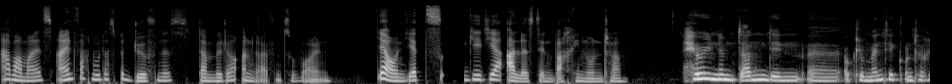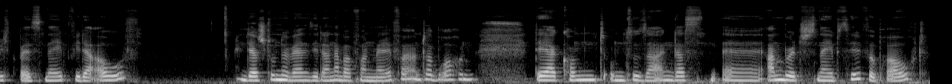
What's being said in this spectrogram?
abermals einfach nur das Bedürfnis, Dumbledore angreifen zu wollen. Ja, und jetzt geht ja alles den Bach hinunter. Harry nimmt dann den äh, Oklumentik-Unterricht bei Snape wieder auf in der Stunde werden sie dann aber von Malfoy unterbrochen. Der kommt, um zu sagen, dass äh, Umbridge Snapes Hilfe braucht.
